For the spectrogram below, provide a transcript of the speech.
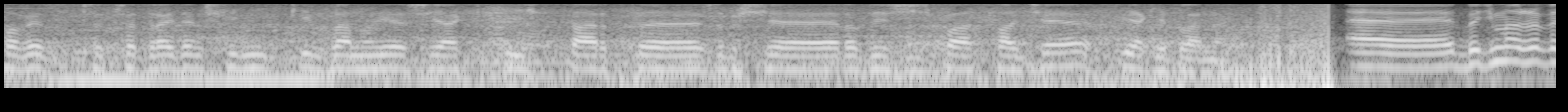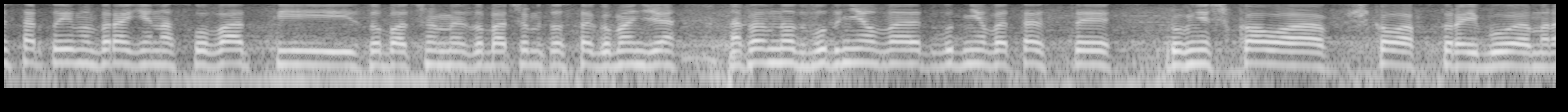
Powiedz, czy przed rajdem świdnickim planujesz jakiś start, e, żeby się rozjeździć po asfalcie? Jakie plany? E, Być może wystartujemy w rajdzie na Słowacji, zobaczymy, zobaczymy co z tego będzie. Na pewno dwudniowe, dwudniowe testy, również szkoła, szkoła, w której byłem, e,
